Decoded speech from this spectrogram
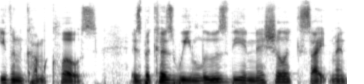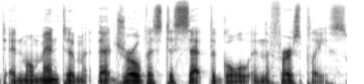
even come close, is because we lose the initial excitement and momentum that drove us to set the goal in the first place.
